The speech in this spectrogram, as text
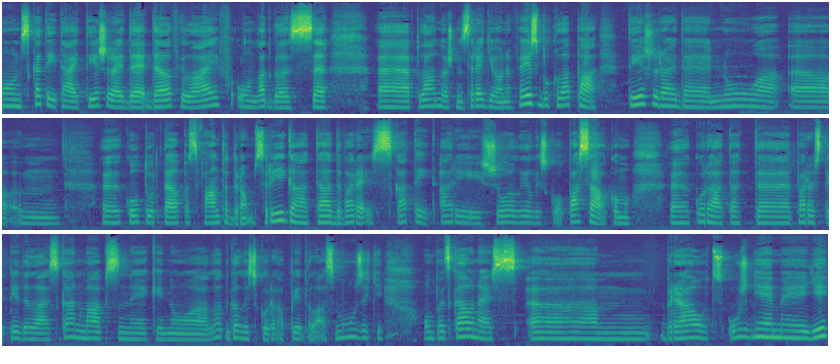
Un skatītāji tiešraidē Delphi Life un uh, plānošanas reģiona Facebook lapā tiešraidē no um, kultūra telpas Fantadroms Rīgā, tad varēs skatīt arī šo lielisko pasākumu, eh, kurā tad eh, parasti piedalās gan mākslinieki no Latgales, kurā piedalās mūziķi, un pēc galvenais um, brauc uzņēmēji,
